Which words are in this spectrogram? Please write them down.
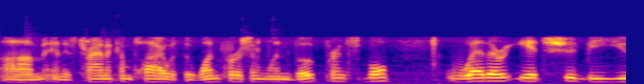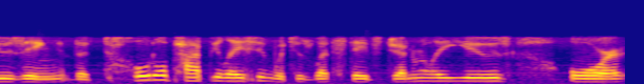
um, and is trying to comply with the one person one vote principle whether it should be using the total population which is what states generally use or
